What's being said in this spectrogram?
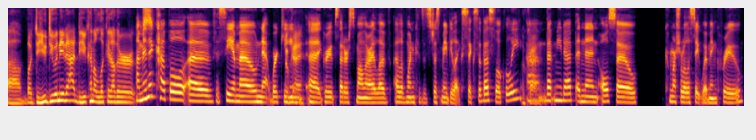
um, but do you do any of that? Do you kind of look at other? I'm in a couple of CMO networking okay. uh, groups that are smaller. I love I love one because it's just maybe like six of us locally okay. um, that meet up, and then also commercial real estate women crew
